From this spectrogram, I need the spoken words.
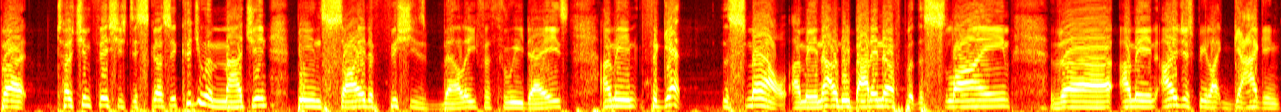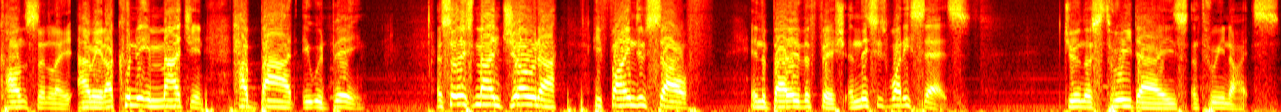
but touching fish is disgusting. Could you imagine being inside a fish's belly for three days? I mean, forget the smell. I mean, that would be bad enough, but the slime, the I mean, I'd just be like gagging constantly. I mean, I couldn't imagine how bad it would be. And so this man Jonah, he finds himself in the belly of the fish, and this is what he says during those three days and three nights.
